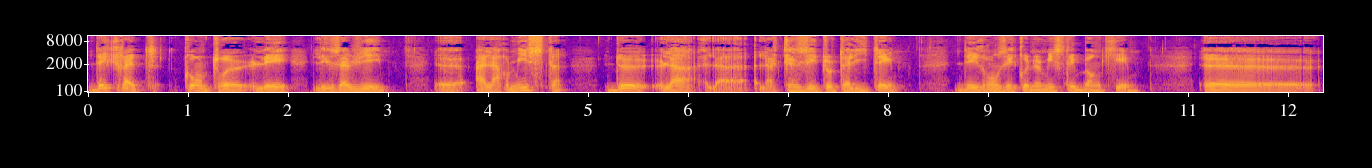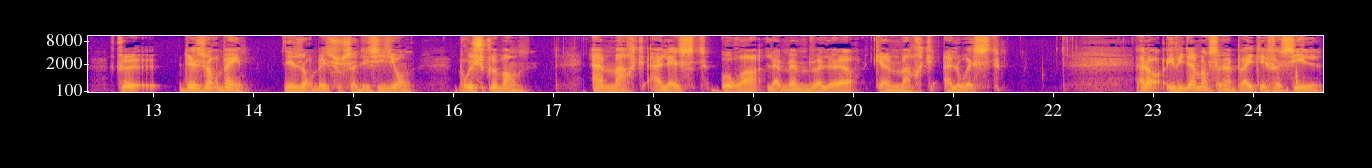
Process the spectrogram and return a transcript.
décrète contre les, avis euh, alarmistes de la, la, quasi-totalité des grands économistes et banquiers euh, que désormais, désormais sous sa décision, brusquement, un marque à l'Est aura la même valeur qu'un marque à l'Ouest. Alors évidemment, ça n'a pas été facile,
